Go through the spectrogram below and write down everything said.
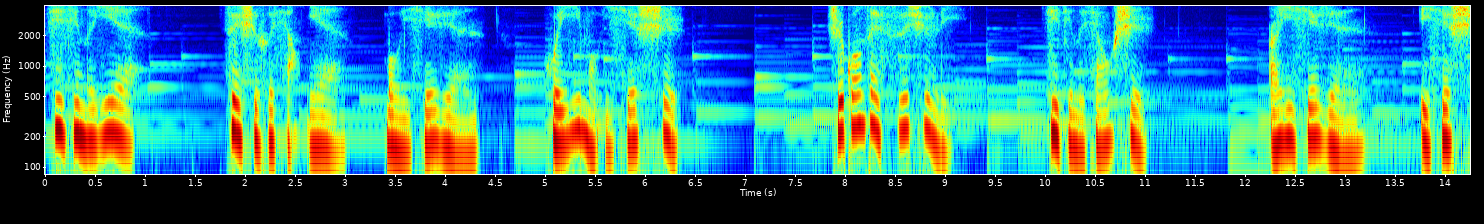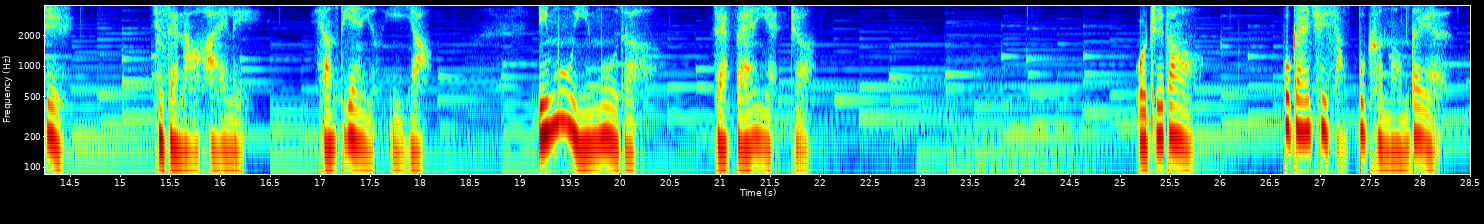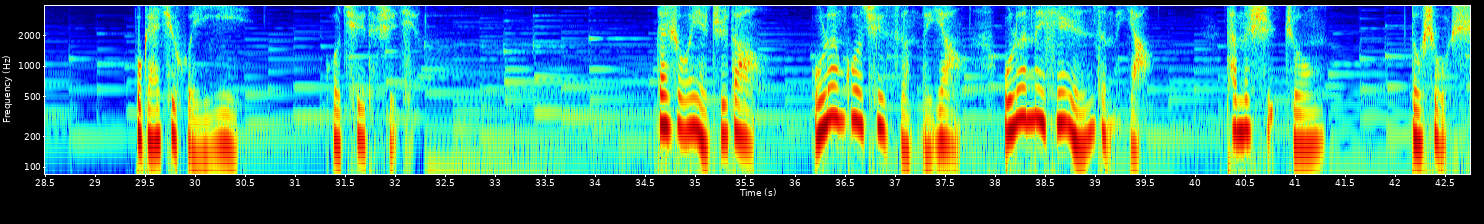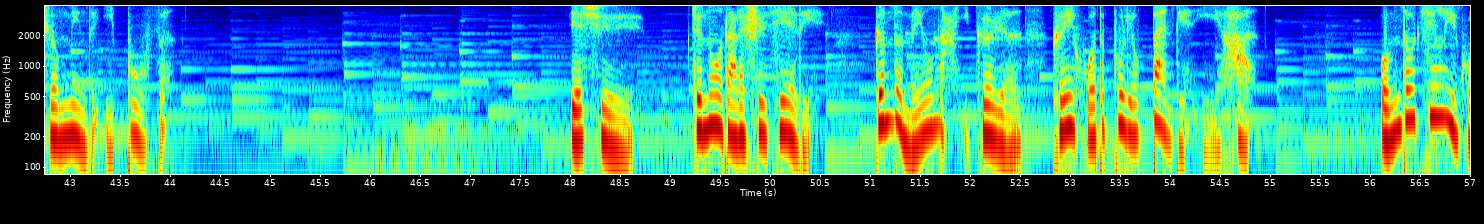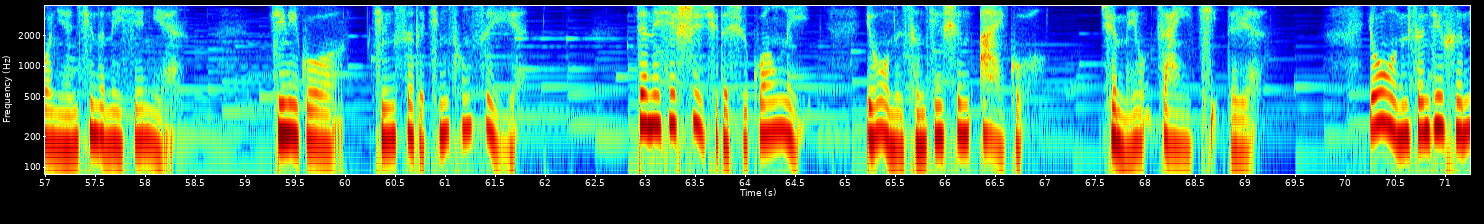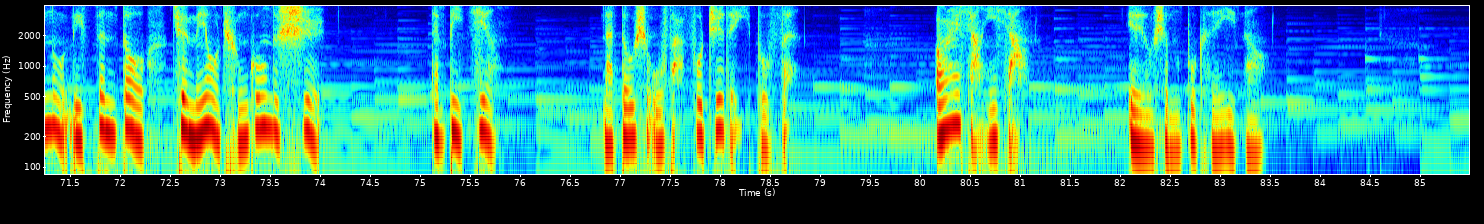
寂静的夜，最适合想念某一些人，回忆某一些事。时光在思绪里寂静的消逝，而一些人、一些事，就在脑海里，像电影一样，一幕一幕的在翻演着。我知道，不该去想不可能的人。不该去回忆过去的事情，但是我也知道，无论过去怎么样，无论那些人怎么样，他们始终都是我生命的一部分。也许，这偌大的世界里，根本没有哪一个人可以活得不留半点遗憾。我们都经历过年轻的那些年。经历过青涩的青葱岁月，在那些逝去的时光里，有我们曾经深爱过，却没有在一起的人；有我们曾经很努力奋斗却没有成功的事。但毕竟，那都是无法复制的一部分。偶尔想一想，又有什么不可以呢？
